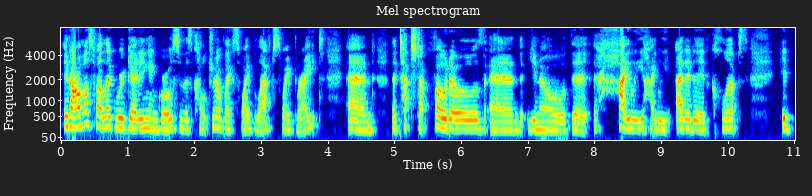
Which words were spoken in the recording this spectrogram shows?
it almost felt like we're getting engrossed in this culture of like swipe left, swipe right, and the touched up photos and, you know, the highly, highly edited clips. It,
